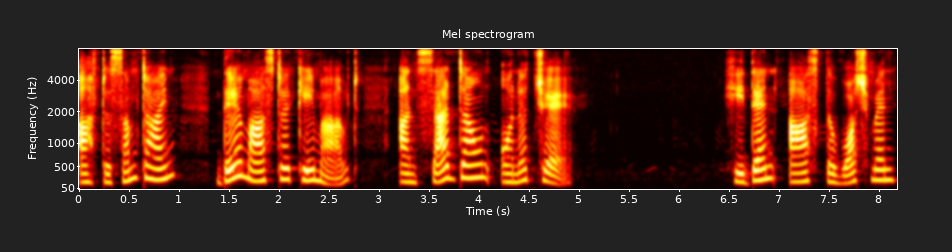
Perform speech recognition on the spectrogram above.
After some time, their master came out and sat down on a chair. He then asked the watchman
